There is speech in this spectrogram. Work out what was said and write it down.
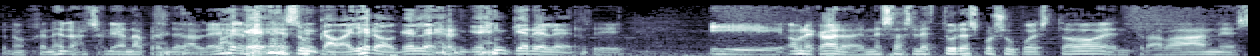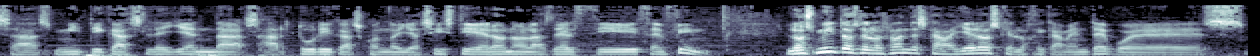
pero en general solían aprender a leer. ¿Qué? ¿Es un caballero? ¿Qué leer? ¿Quién quiere leer? Sí. Y, hombre, claro, en esas lecturas, por supuesto, entraban esas míticas leyendas artúricas cuando ya existieron, o las del Cid, en fin. Los mitos de los grandes caballeros que, lógicamente, pues,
